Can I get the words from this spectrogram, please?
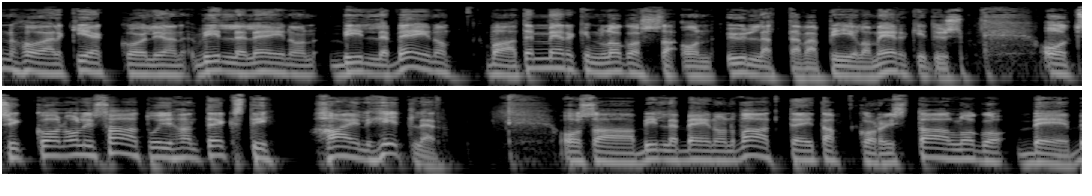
NHL-kiekkoilijan Ville Leinon Ville Beino vaatemerkin logossa on yllättävä piilomerkitys. Otsikkoon oli saatu ihan teksti Heil Hitler. Osaa Ville Beinon vaatteita koristaa logo BB,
